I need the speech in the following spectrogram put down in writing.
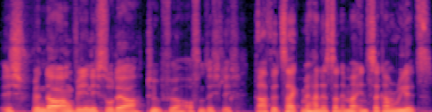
ich bin da irgendwie nicht so der Typ für, offensichtlich. Dafür zeigt mir Hannes dann immer Instagram Reels.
